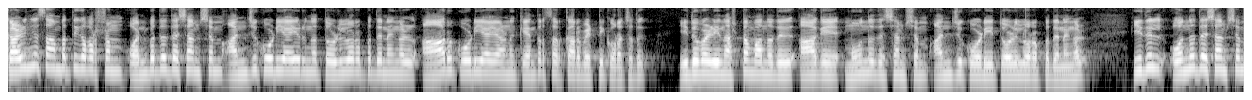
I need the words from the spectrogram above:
കഴിഞ്ഞ സാമ്പത്തിക വർഷം ഒൻപത് ദശാംശം അഞ്ച് കോടിയായിരുന്ന തൊഴിലുറപ്പ് ദിനങ്ങൾ ആറ് കോടിയായാണ് കേന്ദ്ര സർക്കാർ വെട്ടിക്കുറച്ചത്. ഇതുവഴി നഷ്ടം വന്നത് ആകെ മൂന്ന് ദശാംശം അഞ്ച് കോടി തൊഴിലുറപ്പ് ദിനങ്ങൾ. ഇതിൽ ഒന്ന് ദശാംശം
